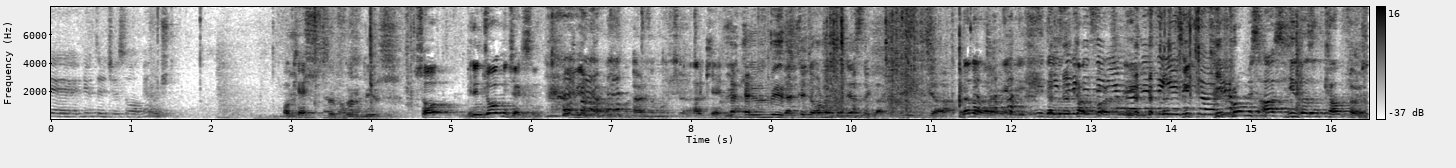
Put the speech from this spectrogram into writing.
e, limitlerin içerisinde olmayan uçtu. Okay. 01. So, birinci olmayacaksın. O bir. Okay. 301. Dann kriegt er 100 Proteste gleich, nächstes Jahr. No, no, no. He, he doesn't come first. He, he, he promised us he doesn't come first.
